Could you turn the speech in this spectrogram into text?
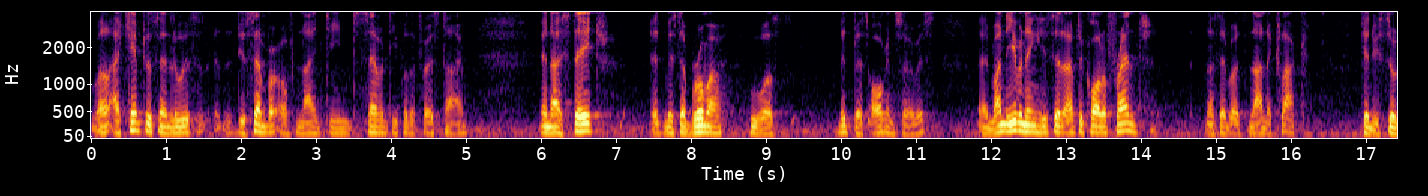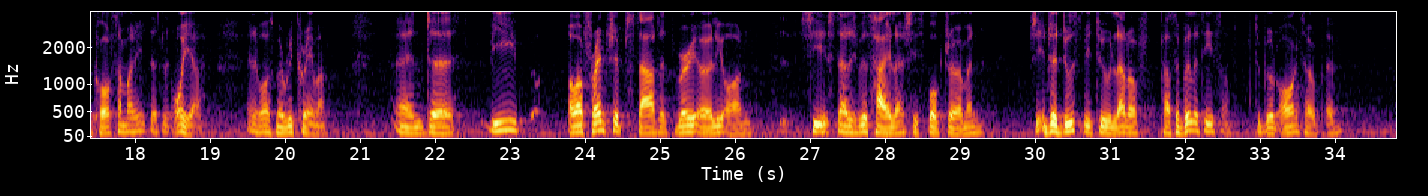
well, I came to St. Louis in December of 1970 for the first time, and I stayed at Mr. Brummer, who was Midwest Organ Service. And one evening he said, I have to call a friend. And I said, Well, it's nine o'clock. Can you still call somebody? Oh, yeah. And it was Marie Kramer. And uh, we, our friendship started very early on. She started with Heiller, she spoke German. She introduced me to a lot of possibilities of, to build organs. Um,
